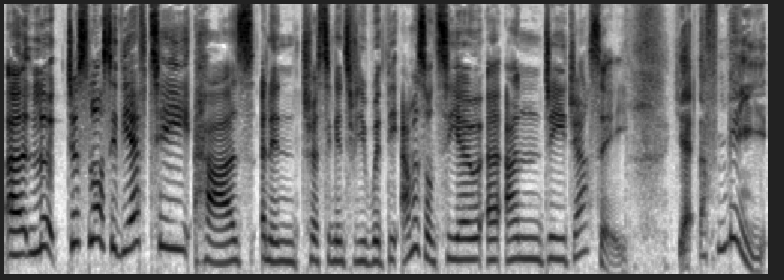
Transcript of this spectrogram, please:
Uh, look, just lastly, the FT has an interesting interview with the Amazon CEO, uh, Andy Jassy. Yeah, for me,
